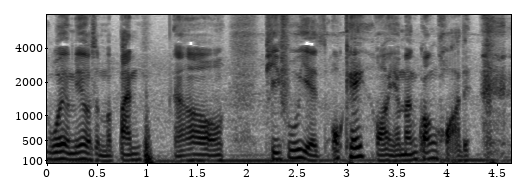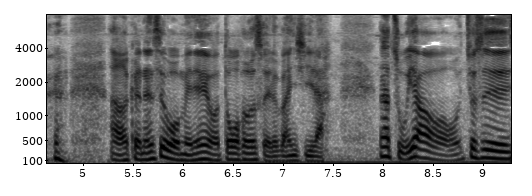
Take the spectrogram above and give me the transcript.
我也没有什么斑，然后皮肤也 OK，哇，也蛮光滑的，啊，可能是我每天有多喝水的关系啦。那主要就是，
